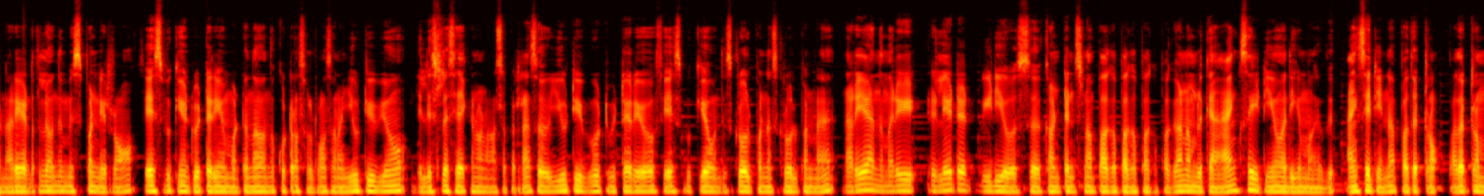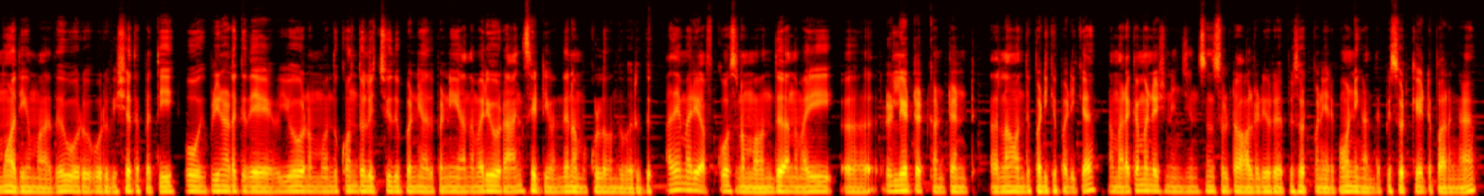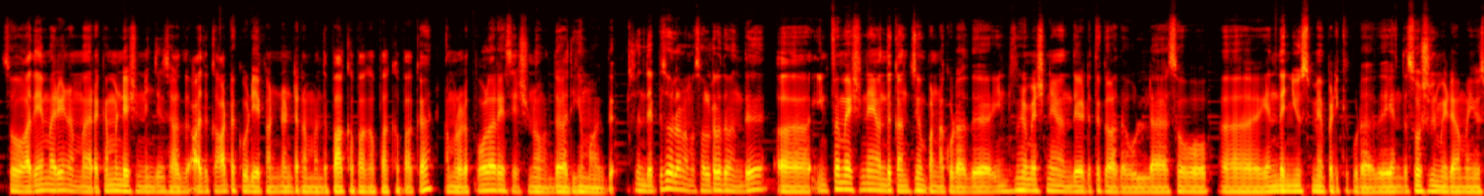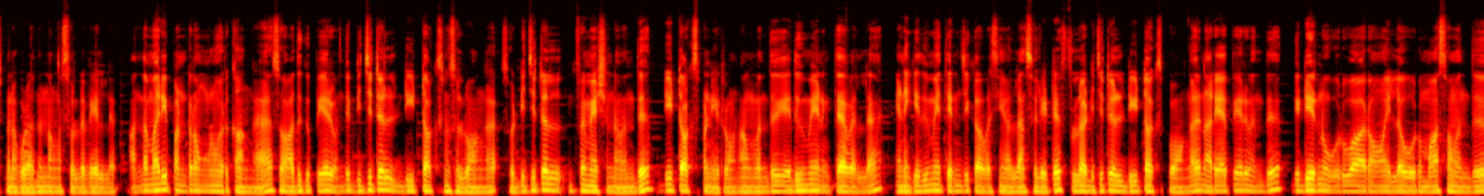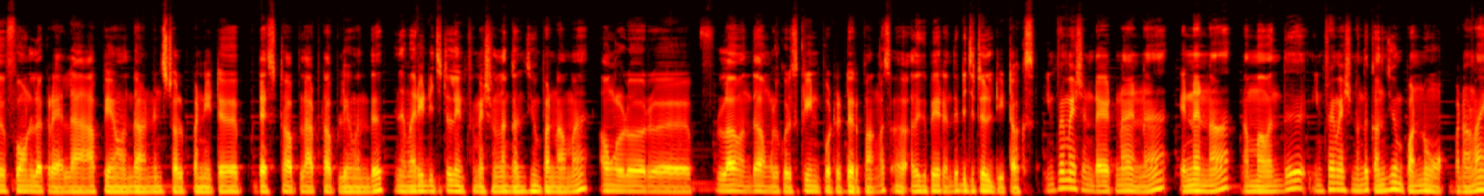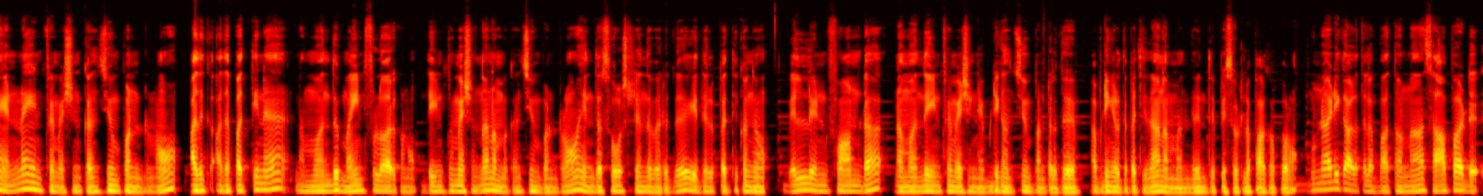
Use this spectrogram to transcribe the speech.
நிறைய இடத்துல வந்து மிஸ் பண்ணிடுறோம். ஃபேஸ்புக்கையும் ட்விட்டரையும் மட்டும்தான் வந்து குற்றம் சொல்கிறோம் ஸோ நான் யூடியூபையும் இந்த லிஸ்ட்டில் சேர்க்கணும்னு ஆசைப்பட்றேன். ஸோ யூடியூபோ ட்விட்டரையோ ஃபேஸ்புக்கையோ வந்து ஸ்க்ரோல் பண்ண ஸ்க்ரோல் பண்ண நிறைய அந்த மாதிரி ரிலேட்டட் வீடியோஸ் கண்டென்ட்ஸ்லாம் பார்க்க பார்க்க பார்க்க பார்க்க நம்மளுக்கு ஆங்ஸைட்டியும் அதிகமாகுது. ஆங்ஸைட்டினா பதற்றம். பதற்றமும் அதிகமாகுது. ஒரு ஒரு விஷயத்தை பற்றி ஓ இப்படி நடக்குதே. ஐயோ நம்ம வந்து கொந்தளிச்சு இது பண்ணி அது பண்ணி அந்த மாதிரி ஒரு ஆங்ஸைட்டி வந்து நமக்குள்ளே வந்து வருது. அதே மாதிரி அஃப்கோர்ஸ் நம்ம வந்து அந்த மாதிரி ரிலேட்டட் கண்டென்ட் அதெல்லாம் வந்து படிக்க படிக்க நம்ம ரெக்கமெண்டேஷன் இன்ஜின்ஸ்னு சொல்லிட்டு ஆல்ரெடி ஒரு எபிசோட் பண்ணியிருக்கோம். நீங்கள் அந்த எபிசோட் கேட்டு பாருங்கள் ஸோ அதே மாதிரி நம்ம ரெக்கமெண்டேஷன் இன்ஜின்ஸ் அது அது காட்டக்கூடிய கண்டென்ட்டை நம்ம வந்து பார்க்க பார்க்க பார்க்க பார்க்க நம்மளோட போலரைசேஷனும் வந்து அதிகமாகுது. ஸோ இந்த எபிசோடில் நம்ம சொல்கிறது வந்து இன்ஃபர்மேஷன் வந்து கன்சியூம் பண்ணக்கூடாது. இன்ஃபர்மேஷனே வந்து எடுத்துக்காத உள்ள. ஸோ எந்த நியூஸுமே படிக்கக்கூடாது எந்த சோஷியல் மீடியாவுமே யூஸ் பண்ணக்கூடாதுன்னு நாங்கள் சொல்லவே இல்லை. அந்த மாதிரி பண்ணுறவங்களும் இருக்காங்க. ஸோ அதுக்கு பேர் வந்து டிஜிட்டல் டீடாக்ஸ்னு சொல்லுவாங்க. ஸோ டிஜிட்டல் இன்ஃபர்மேஷனை வந்து டீடாக்ஸ் பண்ணிடுறோம். நாங்கள் வந்து எதுவுமே எனக்கு தேவையில்லை. எனக்கு எதுவுமே தெரிஞ்சுக்க அவசியம் இல்லைன்னு சொல்லிட்டு ஃபுல்லாக டிஜிட்டல் டீடாக்ஸ் போவாங்க. நிறைய பேர் வந்து திடீர்னு ஒரு வாரம் இல்லை ஒரு மாதம் வந்து ஃபோனில் இருக்கிற எல்லா ஆப்பையும் வந்து அன்இன்ஸ்டால் பண்ணிட்டு டெஸ்க்டாப் லேப்டாப்லேயும் வந்து இந்த மாதிரி டிஜிட்டல் இன்ஃபர்மேஷன்லாம் கன்சியூம் பண்ணாமல் அவங்களோட ஒரு ஃபுல்லாக வந்து அவங்களுக்கு ஒரு ஸ்க்ரீன் போட்டுட்டு இருப்பாங்க அதுக்கு பேர் வந்து டிஜிட்டல் டீடாக்ஸ் இன்ஃபர்மேஷன் டயட்னா என்ன? என்னன்னா நம்ம வந்து இன்ஃபர்மேஷன் வந்து கன்சியூம் பண்ணுவோம். பட் ஆனால் என்ன இன்ஃபர்மேஷன் கன்சியூம் பண்ணுறோம் அதுக்கு அதை பற்றின நம்ம வந்து மைண்ட்ஃபுல்லாக இருக்கணும். இந்த இன்ஃபர்மேஷன் தான் நம்ம கன்சியூம் பண்ணுறோம் இந்த சோர்ஸ்லேருந்து வருது இதில் பற்றி கொஞ்சம் வெல் இன்ஃபார்ம்டாக நம்ம வந்து இன்ஃபர்மேஷன் எப்படி கன்சியூம் பண்ணுறது அப்படிங்கிறத பற்றி தான் நம்ம வந்து இந்த எபிசோடில் பார்க்க போகிறோம் முன்னாடி காலத்தில் பார்த்தோம்னா சாப்பாடு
